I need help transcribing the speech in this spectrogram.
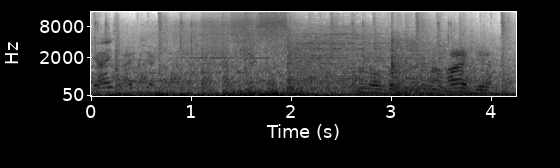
Guys, Okay,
